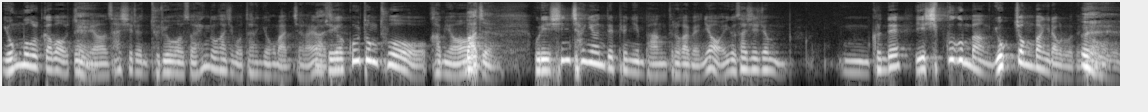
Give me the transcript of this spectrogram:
욕 먹을까봐 어쩌면 사실은 두려워서 행동하지 못하는 경우가 많잖아요. 네. 맞아요. 저희가 꼴통 투어 가면 맞아요. 우리 신창현 대표님 방 들어가면요. 이거 사실 좀 음, 그런데 이게 19금 방, 욕정방이라고 그러거든요. 네.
